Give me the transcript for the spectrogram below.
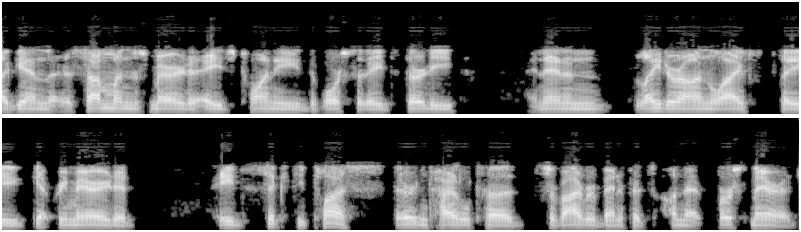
again, uh, someone's married at age 20, divorced at age 30, and then later on in life they get remarried at age 60 plus. They're entitled to survivor benefits on that first marriage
